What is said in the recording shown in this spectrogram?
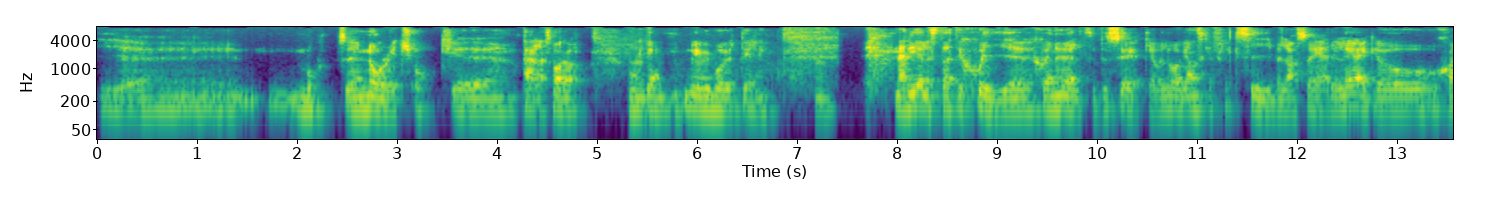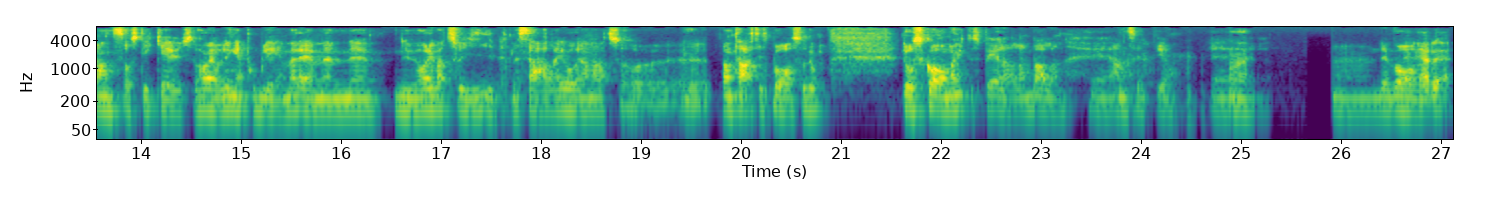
i, eh, mot eh, Norwich och eh, Palace var det va? Och den blev ju bra utdelning. När det gäller strategier generellt så försöker jag väl vara ganska flexibel. Alltså är det läge och, och chanser att sticka ut så har jag väl inga problem med det. Men eh, nu har det varit så givet med Salah i år. Han har varit så eh, fantastiskt bra. Så då, då ska man ju inte spela Allan Ballan, eh, anser inte jag. Eh, Nej. mm, det var Är, det,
